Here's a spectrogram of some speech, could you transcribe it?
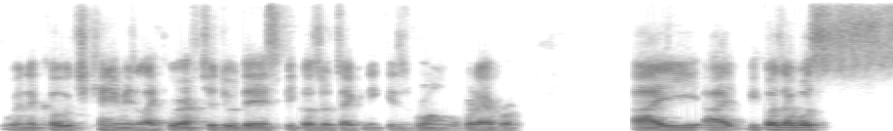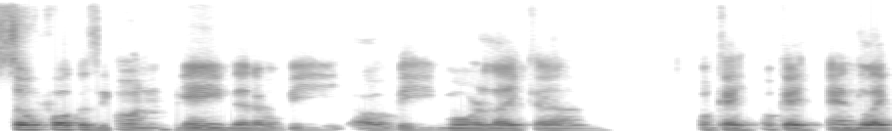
when a coach came in like we have to do this because your technique is wrong or whatever. I I because I was so focused on game that I would be I would be more like um, okay okay. And like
